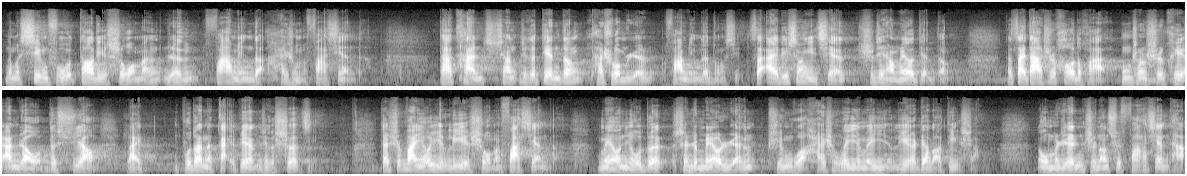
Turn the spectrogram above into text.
那么，幸福到底是我们人发明的，还是我们发现的？”大家看，像这个电灯，它是我们人发明的东西。在爱迪生以前，世界上没有电灯。那在它之后的话，工程师可以按照我们的需要来不断的改变这个设计。但是万有引力是我们发现的，没有牛顿，甚至没有人，苹果还是会因为引力而掉到地上。那我们人只能去发现它，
